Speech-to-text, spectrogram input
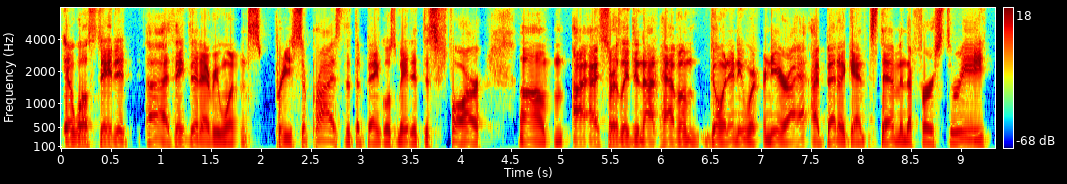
Yeah, well stated. Uh, I think that everyone's pretty surprised that the Bengals made it this far. Um, I, I, certainly did not have them going anywhere near. I, I bet against them in the first three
